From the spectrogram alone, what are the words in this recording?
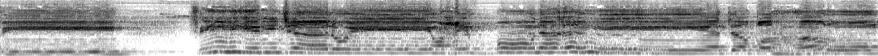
فيه. فيه رجال يحبون أن يتطهروا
